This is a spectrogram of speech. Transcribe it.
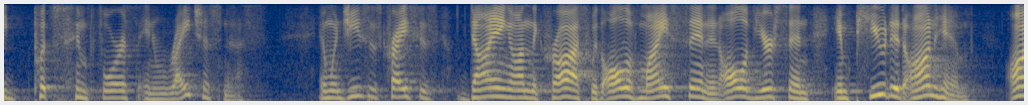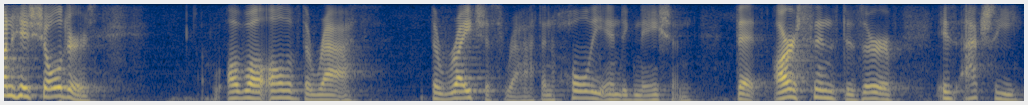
he puts him forth in righteousness. And when Jesus Christ is dying on the cross with all of my sin and all of your sin imputed on him, on his shoulders, all, well, all of the wrath, the righteous wrath and holy indignation that our sins deserve is actually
